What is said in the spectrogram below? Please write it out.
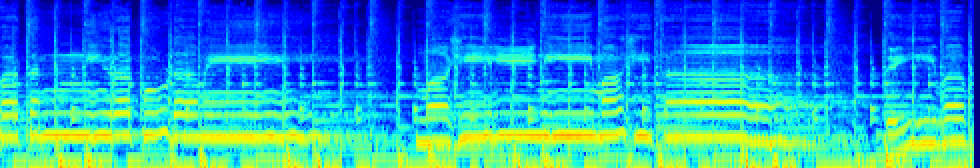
കൃപ നിറകുടമേ മഹിയിൽ നീ മഹിത. ദൈവപ്രസവിത്രീ.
